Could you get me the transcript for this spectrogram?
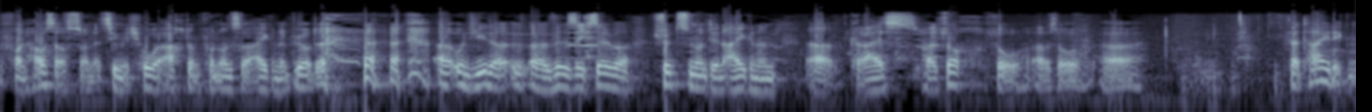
von Haus aus so eine ziemlich hohe Achtung von unserer eigenen Würde. Äh, und jeder äh, will sich selber schützen und den eigenen äh, Kreis halt doch so also, verteidigen.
